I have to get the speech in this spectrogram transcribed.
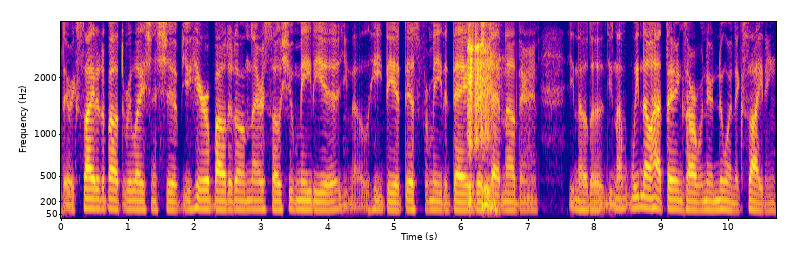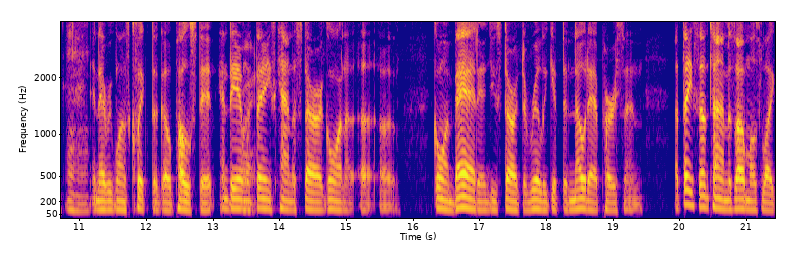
They're excited about the relationship. You hear about it on their social media. You know, he did this for me today, this, that, and other. And you know, the you know we know how things are when they're new and exciting, and everyone's quick to go post it. And then when Right. things kind of start going uh, uh, uh, going bad, and you start to really get to know that person, I think sometimes it's almost like.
